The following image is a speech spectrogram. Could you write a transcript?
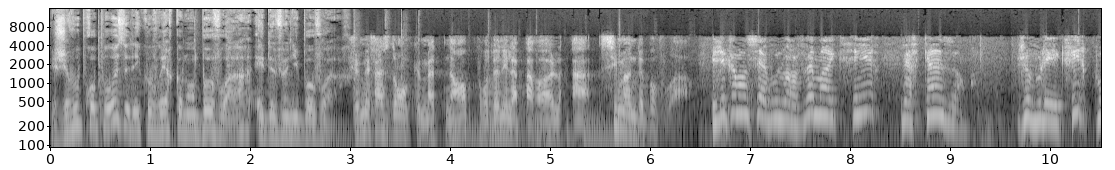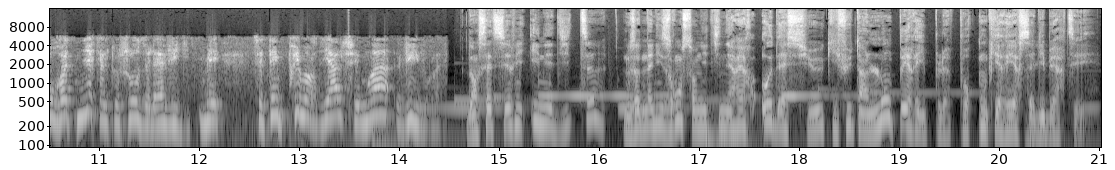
Je vous propose de découvrir comment Beauvoir est devenue Beauvoir. Je m'efface donc maintenant pour donner la parole à Simone de Beauvoir. J'ai commencé à vouloir vraiment écrire vers 15 ans. Je voulais écrire pour retenir quelque chose de la vie, mais c'était primordial chez moi vivre. Dans cette série inédite, nous analyserons son itinéraire audacieux qui fut un long périple pour conquérir sa liberté.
